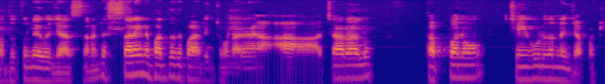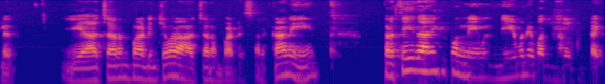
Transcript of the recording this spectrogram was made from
పద్ధతులు ఏవో చేస్తారంటే సరైన పద్ధతి పాటించకుండా ఆ ఆచారాలు తప్పను చేయకూడదని నేను చెప్పట్లేదు. ఏ ఆచారం పాటించేవారు ఆ ఆచారం పాటిస్తారు. కానీ ప్రతిదానికి కొన్ని నియమ నియమ నిబంధనలు ఉంటాయి.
